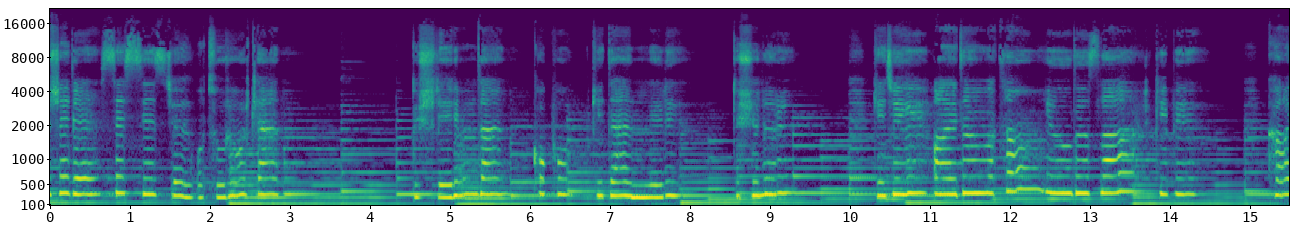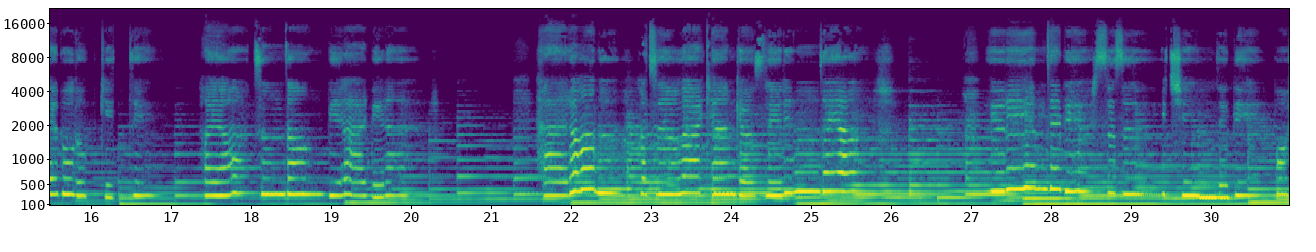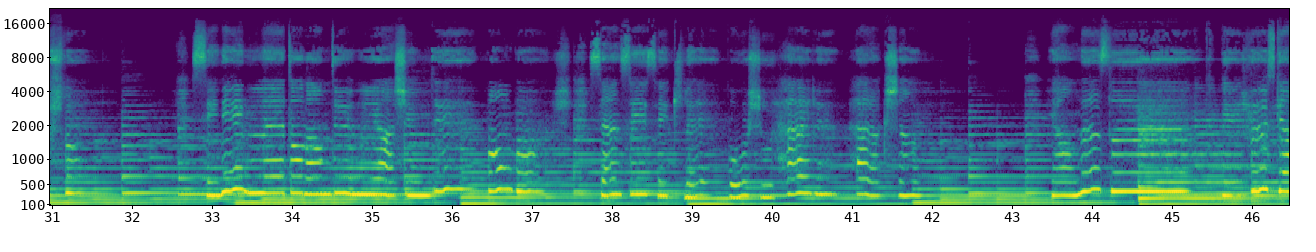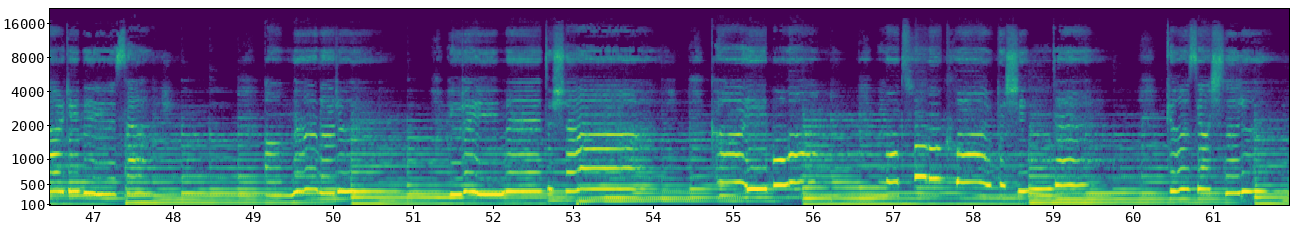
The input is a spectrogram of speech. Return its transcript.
köşede sessizce otururken Düşlerimden kopup gidenleri düşünürüm. Geceyi aydınlatan yıldızlar gibi kaybolup gitti. sessizlikle boğuşur her gün her akşam. Yalnızlık bir rüzgar gibi eser. Anılarım yüreğime düşer. Kaybolan mutluluklar peşinde. Gözyaşlarım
